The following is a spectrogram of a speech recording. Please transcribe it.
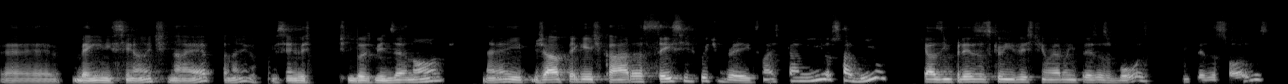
é, bem iniciante na época, né? Eu comecei a investir em 2019, né? E já peguei de cara seis circuit breaks. Mas para mim, eu sabia que as empresas que eu investia eram empresas boas, empresas sólidas,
